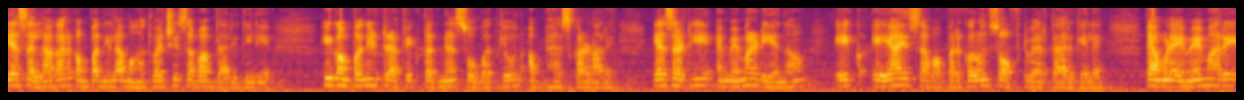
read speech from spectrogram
या सल्लागार कंपनीला महत्त्वाची जबाबदारी दिली आहे ही कंपनी ट्रॅफिक तज्ज्ञ सोबत घेऊन अभ्यास करणार आहे. यासाठी एम एम आर डी एनं एक ए आयचा वापर करून सॉफ्टवेअर तयार केलं आहे त्यामुळे एम एम आर ए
